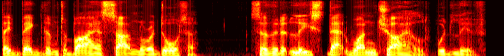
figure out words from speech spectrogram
They begged them to buy a son or a daughter, so that at least that one child would live.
